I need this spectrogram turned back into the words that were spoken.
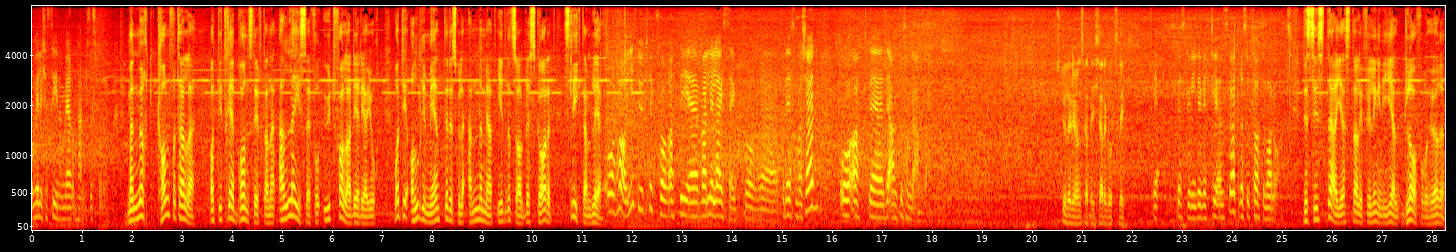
Og vil ikke si noe mer om hendelsesforløpet. Men Mørk kan fortelle at de tre brannstifterne er lei seg for utfallet av det de har gjort, og at de aldri mente det skulle ende med at idrettssalen ble skadet slik den ble. Og har gitt uttrykk for at de er veldig lei seg for, eh, for det som har skjedd, og at eh, det endte som det endte. Skulle de ønske at det ikke hadde gått slik? Ja, det skulle de virkelig ønske, at resultatet var noe annet. Det siste er Gjesdal i Fyllingen IL glad for å høre.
